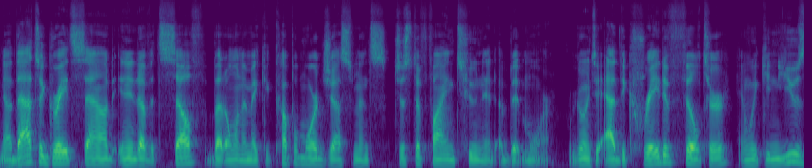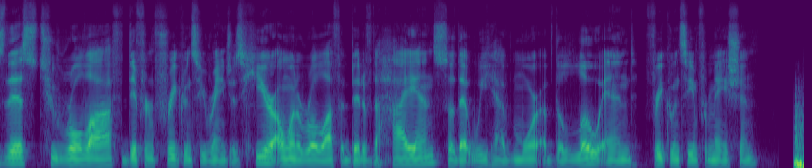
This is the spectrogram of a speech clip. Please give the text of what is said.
Now that's a great sound in and of itself, but I want to make a couple more adjustments just to fine tune it a bit more. We're going to add the creative filter and we can use this to roll off different frequency ranges. Here I want to roll off a bit of the high end so that we have more of the low end frequency information. And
